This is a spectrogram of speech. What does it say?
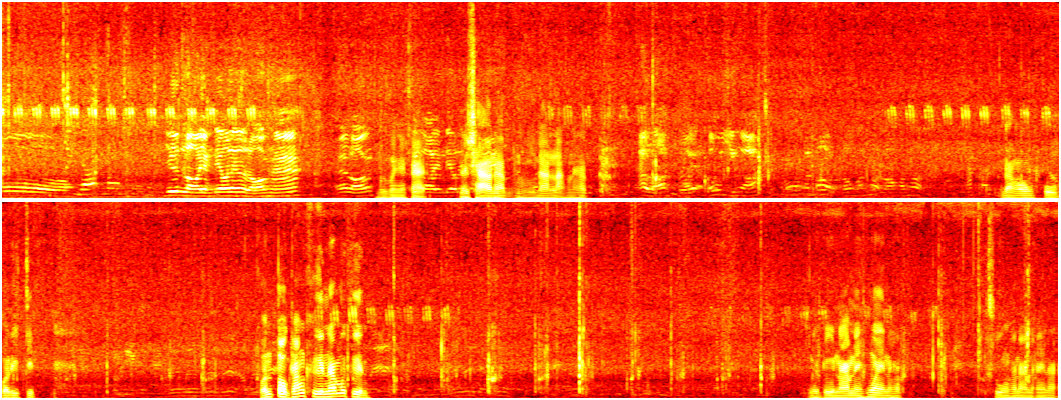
โอ้ ยืนรออย่างเดียวเลยเหรอร้องฮะเออร้องดูบรรยากาศรออย่างเดียวเลยเช้าๆนะครับ นี่ด้านหลังนะครับ หลังองค์ปู่บริจิตฝนตกทั้งคืนนะเมื่อคืน เราดูน้ำในห้วยนะครับ สูงขนาดไหนละ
